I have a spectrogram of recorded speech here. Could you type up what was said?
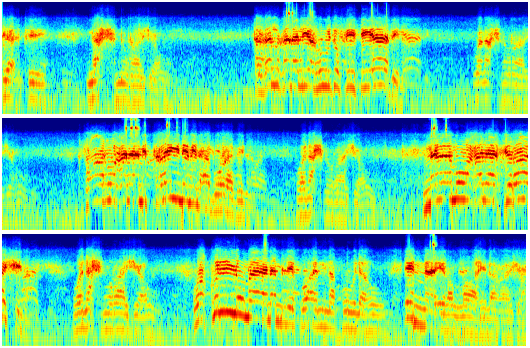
يأتي. نحن راجعون. تغلغل اليهود في ثيابنا. ونحن راجعون. صاروا على مترين من أبوابنا. ونحن راجعون. ناموا على فراشنا. ونحن راجعون. وكل ما نملك أن نقوله إنا إلى الله لراجعون.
